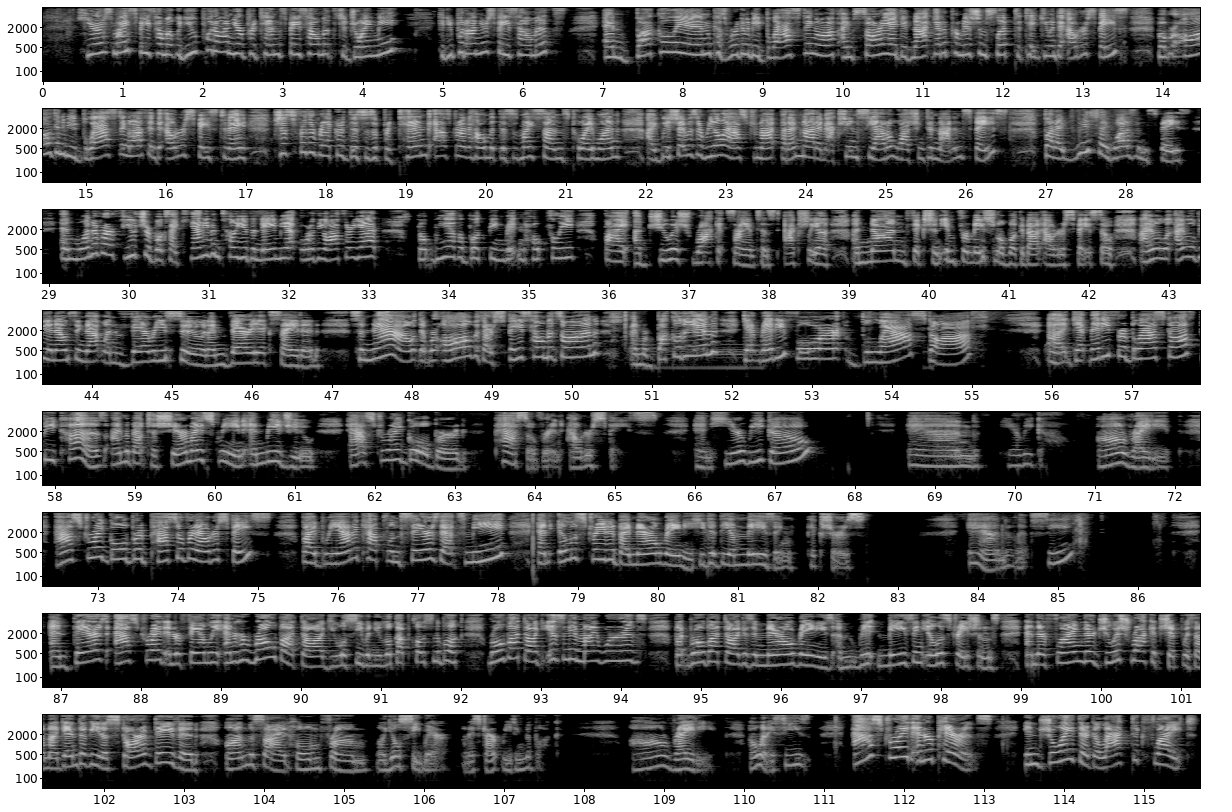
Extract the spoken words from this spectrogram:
Here's my space helmet. Would you put on your pretend space helmets to join me? Could you put on your space helmets and buckle in because we're going to be blasting off? I'm sorry I did not get a permission slip to take you into outer space, but we're all going to be blasting off into outer space today. Just for the record, this is a pretend astronaut helmet. This is my son's toy one. I wish I was a real astronaut, but I'm not. I'm actually in Seattle, Washington, not in space. But I wish I was in space. And one of our future books, I can't even tell you the name yet or the author yet, but we have a book being written, hopefully, by a Jewish rocket scientist, actually a, a nonfiction informational book about outer space. So I will I will be announcing that one very soon. I'm very excited. So now that we're all with our space helmets on and we're buckled in, get ready for blast off. Uh, get ready for blast off because I'm about to share my screen and read you Asteroid Goldberg Passover in Outer Space. And here we go. And here we go. All righty. Asteroid Goldberg Passover in Outer Space by Brianna Caplan Sayres, that's me, and illustrated by Merrill Rainey. He did the amazing pictures. And let's see. And there's Asteroid and her family and her robot dog. You will see when you look up close in the book. Robot dog isn't in my words, but robot dog is in Merrill Rainey's amazing illustrations. And they're flying their Jewish rocket ship with a Magen David, a Star of David, on the side home from, well, you'll see where when I start reading the book. All righty. Oh, and I see Asteroid and her parents enjoyed their galactic flight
